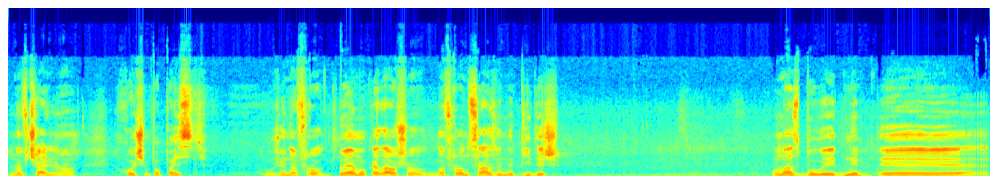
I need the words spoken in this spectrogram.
навчального. Хочемо попасть вже на фронт. Ну, Я йому казав, що на фронт одразу не підеш. У нас були дні, е,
